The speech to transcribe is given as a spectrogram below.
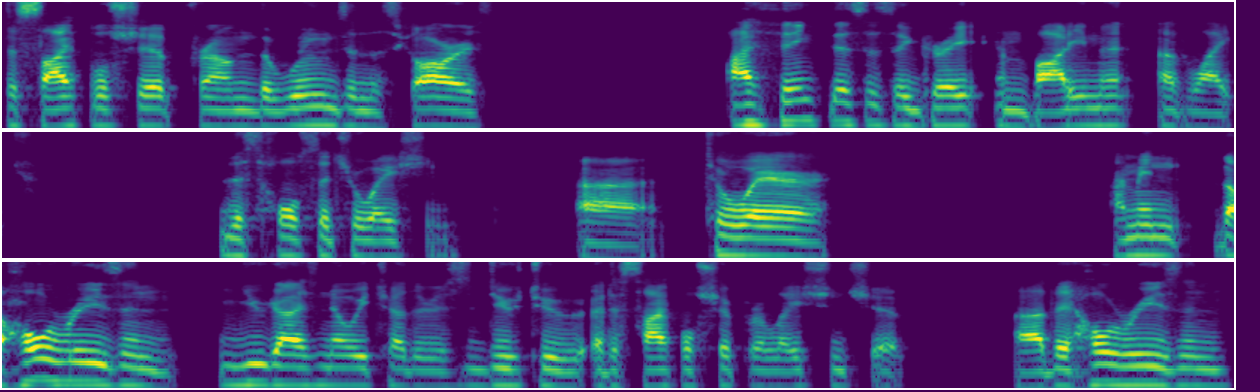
discipleship, from the wounds and the scars. I think this is a great embodiment of like this whole situation uh, to where, I mean, the whole reason you guys know each other is due to a discipleship relationship. Uh, the whole reason,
